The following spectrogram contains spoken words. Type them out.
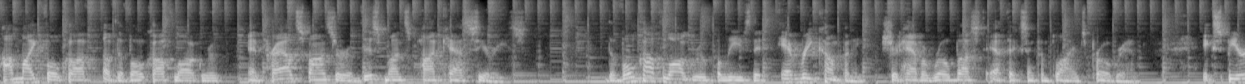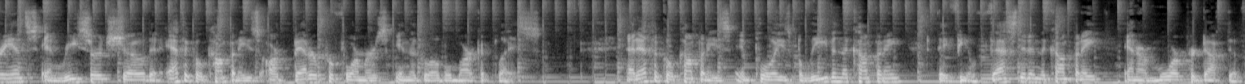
I'm Mike Volkov of the Volkov Law Group and proud sponsor of this month's podcast series. The Volkov Law Group believes that every company should have a robust ethics and compliance program. Experience and research show that ethical companies are better performers in the global marketplace. At ethical companies, employees believe in the company, they feel vested in the company, and are more productive.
